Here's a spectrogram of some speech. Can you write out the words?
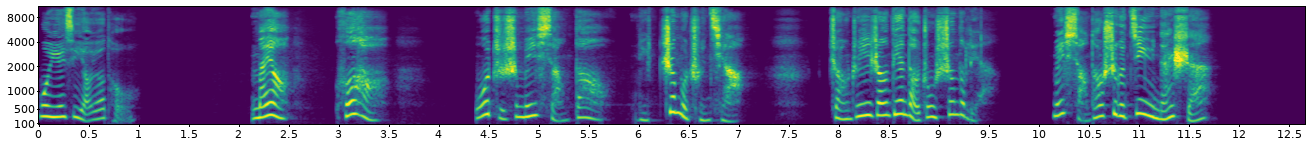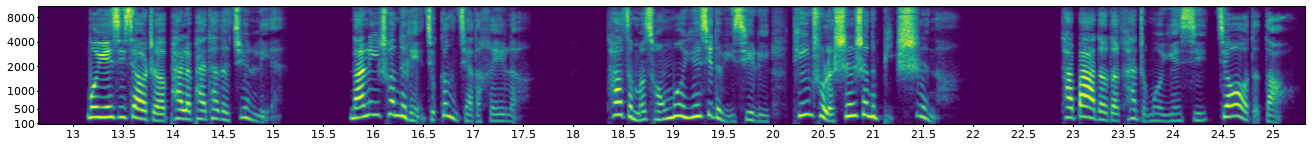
莫云熙摇摇头，没有，很好。我只是没想到你这么纯情啊，长着一张颠倒众生的脸，没想到是个禁欲男神。莫云熙笑着拍了拍他的俊脸。南离川的脸就更加的黑了，他怎么从莫云熙的语气里听出了深深的鄙视呢？他霸道的看着莫云熙，骄傲的道：“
